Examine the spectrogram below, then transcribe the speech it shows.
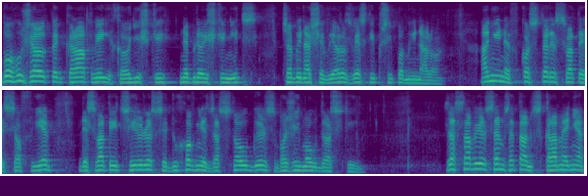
Bohužel tenkrát v jejich rodišti nebylo ještě nic, co by naše věrozvěsty připomínalo. Ani ne v kostele svaté Sofie, kde svatý Cyril se duchovně zasnoubil s boží moudrostí. Zastavil jsem se tam zklameně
